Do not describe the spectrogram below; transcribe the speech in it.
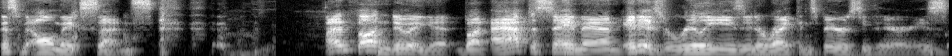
this all makes sense. I had fun doing it, but I have to say, man, it is really easy to write conspiracy theories.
